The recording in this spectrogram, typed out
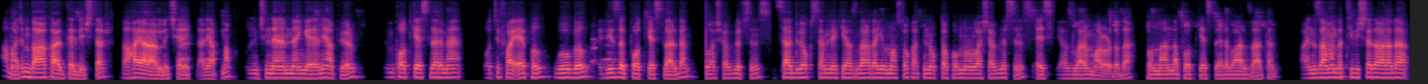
Amacım daha kaliteli işler, daha yararlı içerikler yapmak. Bunun için elimden geleni yapıyorum. Tüm podcastlerime Spotify, Apple, Google ve Deezer podcastlerden ulaşabilirsiniz. Kişisel blog sitemdeki yazılara da yılmazsokatli.com'dan ulaşabilirsiniz. Eski yazılarım var orada da. Onların da podcastleri var zaten. Aynı zamanda Twitch'te de arada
